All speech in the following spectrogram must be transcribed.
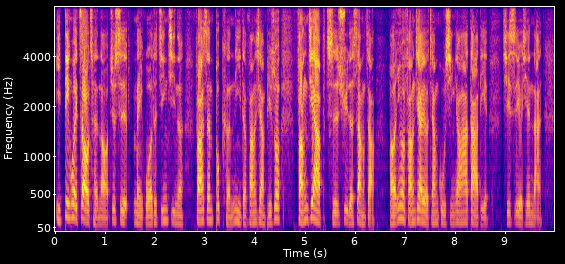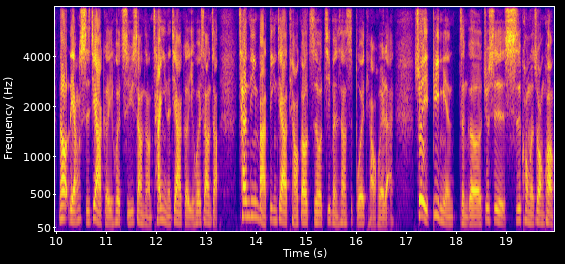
一定会造成哦，就是美国的经济呢发生不可逆的方向，比如说房价持续的上涨。好，因为房价有僵固性，要它大跌其实有些难。然后粮食价格也会持续上涨，餐饮的价格也会上涨。餐厅把定价调高之后，基本上是不会调回来，所以避免整个就是失控的状况。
